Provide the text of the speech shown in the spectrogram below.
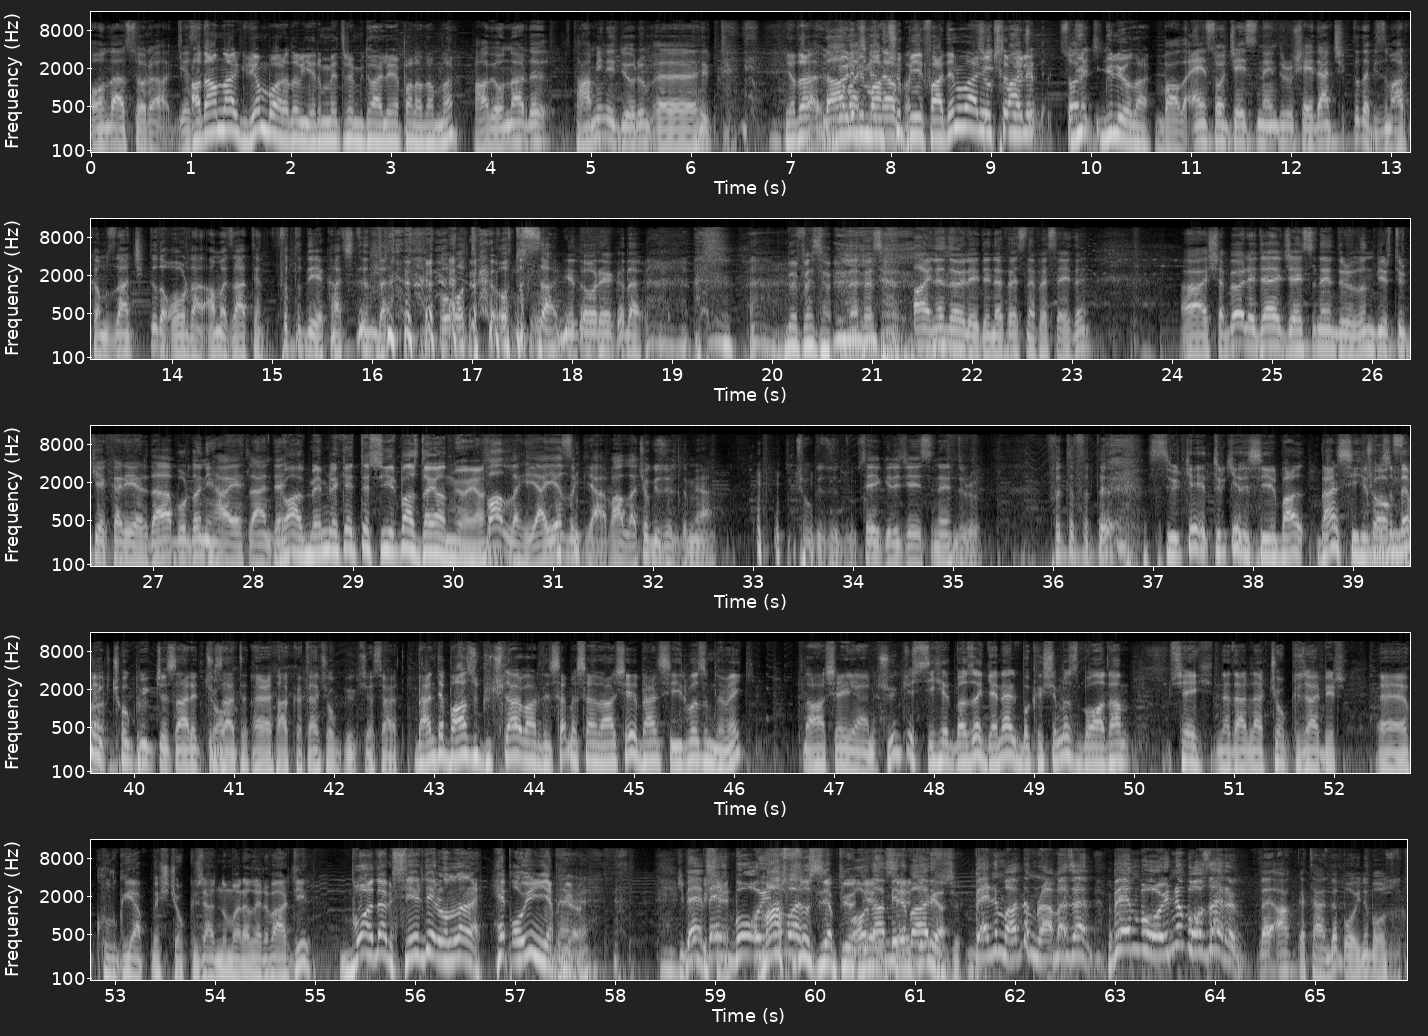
Ondan sonra yazık. Adamlar gülüyor mu bu arada bir yarım metre müdahale yapan adamlar? Abi onlar da tahmin ediyorum eee Ya da Daha böyle bir mahcup bir ifade mi var Hiç yoksa böyle mahcup- Sonra- gü- gülüyorlar? Vallahi en son Jason Andrew şeyden çıktı da bizim arkamızdan çıktı da oradan ama zaten fıtı diye kaçtığında o ot- 30 saniyede oraya kadar nefes nefes aynen öyleydi nefes nefeseydi. Aa işte böyle de Jason Andrew'ın bir Türkiye kariyeri daha burada nihayetlendi. Ya memlekette sihirbaz dayanmıyor ya. Vallahi ya yazık ya vallahi çok üzüldüm ya. Çok üzüldüm sevgili Jason Andrew. Fıtı fıtı. Türkiye Türkiye'de sihirbaz ben sihirbazım Çok zor. demek çok büyük cesarettir zaten. Evet hakikaten çok büyük cesaret. Bende bazı güçler var dese mesela daha şey ben sihirbazım demek daha şey yani. Çünkü sihirbaza genel bakışımız bu adam şey ne derler çok güzel bir e, kurgu yapmış çok güzel numaraları var değil. Bu adam sihir değil onlara hep oyun yapıyor. Evet. Gibi Ben, bir ben şey. bu oyunu Mahsus yapıyor Oradan biri bağırıyor. üzücü. Benim adım Ramazan. Ben bu oyunu bozarım. Ve hakikaten de bu oyunu bozduk.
